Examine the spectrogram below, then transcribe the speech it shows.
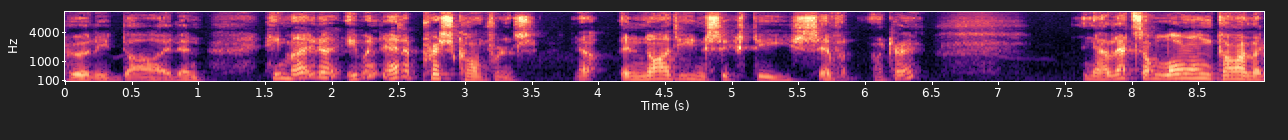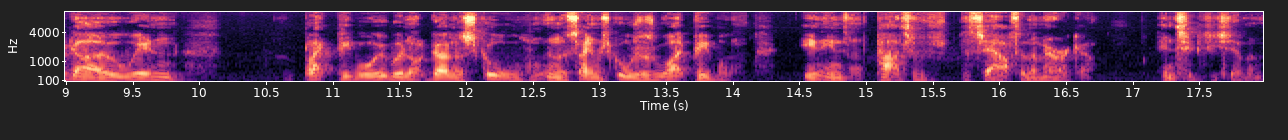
heard he died, and he made a he went had a press conference now in 1967. Okay, now that's a long time ago when black people were not going to school in the same schools as white people in, in parts of the South in America in '67,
